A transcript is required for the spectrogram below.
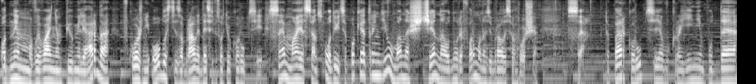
одним вливанням півмільярда в кожній області забрали 10% корупції. Це має сенс. О, дивіться, поки я трендів, у мене ще на одну реформу не зібралися гроші. Все. Тепер корупція в Україні буде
